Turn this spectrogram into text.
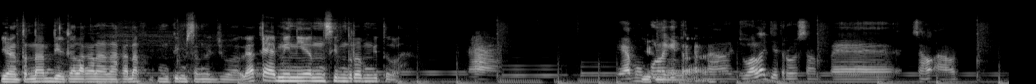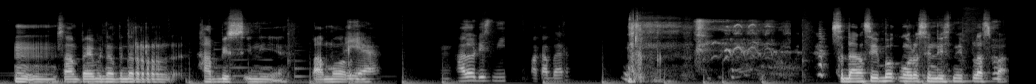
yang tenar di kalangan anak-anak mungkin bisa ngejual ya kayak minion syndrome gitu lah Nah, ya mumpung lagi terkenal, jual aja terus sampai sell out. Mm-mm, sampai bener-bener habis ini ya pamor Iya. Halo Disney, apa kabar? sedang sibuk ngurusin Disney Plus pak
